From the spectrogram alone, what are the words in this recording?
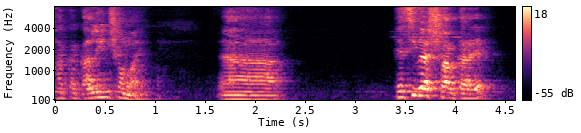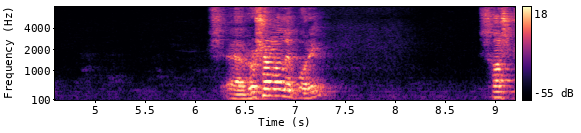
থাকাকালীন সময় ফেসিবাস সরকারের রোশানলে পরে ষষ্ঠ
